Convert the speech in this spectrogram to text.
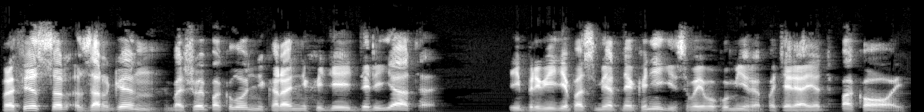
Профессор Зарген — большой поклонник ранних идей Делията, и при виде посмертной книги своего кумира потеряет покой. —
